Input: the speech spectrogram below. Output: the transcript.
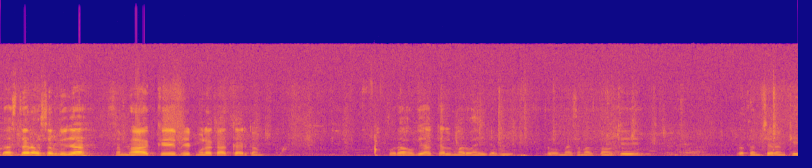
बस्तर और सरगुजा संभाग के भेंट मुलाकात कार्यक्रम पूरा हो गया, कल मरवाही का भी। तो मैं समझता हूँ कि प्रथम चरण के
